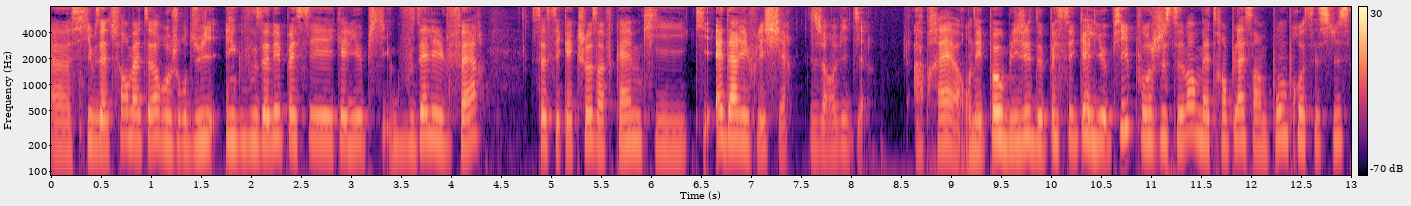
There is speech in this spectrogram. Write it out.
Euh, si vous êtes formateur aujourd'hui et que vous avez passé Calliope, que vous allez le faire, ça c'est quelque chose hein, quand même qui, qui aide à réfléchir, j'ai envie de dire. Après, on n'est pas obligé de passer Calliope pour justement mettre en place un bon processus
